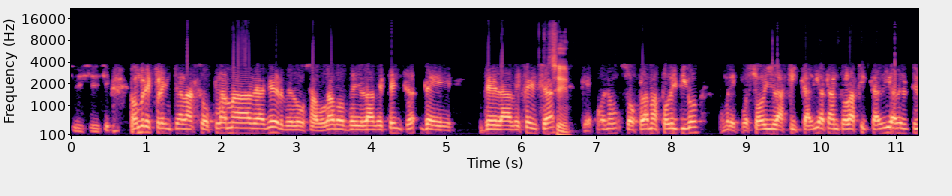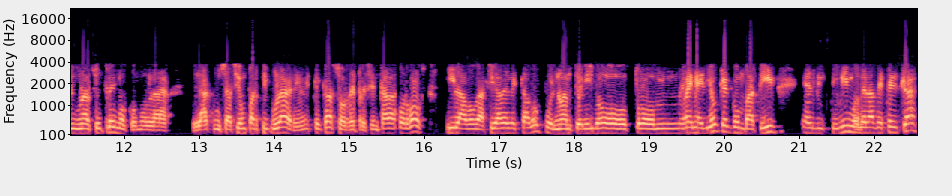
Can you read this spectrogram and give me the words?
Sí, sí, sí. Hombre, frente a la soplama de ayer de los abogados de la defensa, de, de la defensa, que fueron soplamas políticos, hombre, pues hoy la fiscalía, tanto la fiscalía del Tribunal Supremo como la la acusación particular, en este caso representada por Vox, y la abogacía del Estado, pues no han tenido otro remedio que combatir el victimismo de la defensa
